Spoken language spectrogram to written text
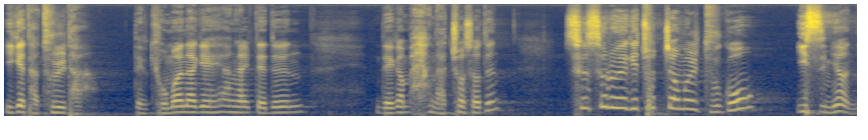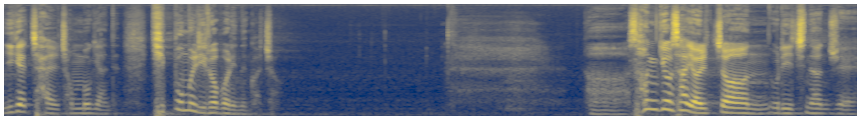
이게 다 둘 다. 내가 교만하게 향할 때든 내가 막 낮춰서든 스스로에게 초점을 두고 있으면 이게 잘 접목이 안 돼. 기쁨을 잃어버리는 거죠. 어, 선교사 열전 우리 지난주에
